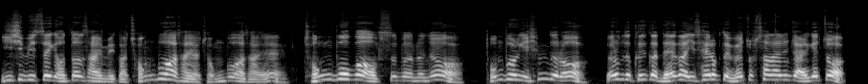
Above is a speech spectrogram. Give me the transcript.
21세기 어떤 사회입니까? 정보화 사회예요. 정보화 사회. 정보가 없으면은요. 돈 벌기 힘들어. 여러분들 그러니까 내가 이 세력들 왜 쫓아다니는지 알겠죠?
